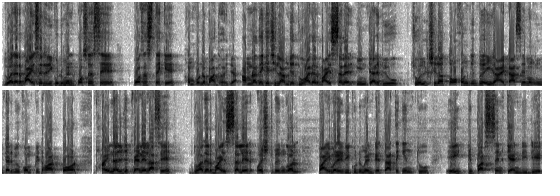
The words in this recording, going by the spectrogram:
দু হাজার বাইশের রিক্রুটমেন্ট প্রসেসে প্রসেস থেকে সম্পূর্ণ বাদ হয়ে যায়। আমরা দেখেছিলাম যে দু হাজার বাইশ সালের ইন্টারভিউ চলছিল, তখন কিন্তু এই রায়টা আসে এবং ইন্টারভিউ কমপ্লিট হওয়ার পর ফাইনাল যে প্যানেল আসে দু হাজার বাইশ সালের ওয়েস্ট বেঙ্গল প্রাইমারি রিক্রুটমেন্টে তাতে কিন্তু eighty percent candidate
